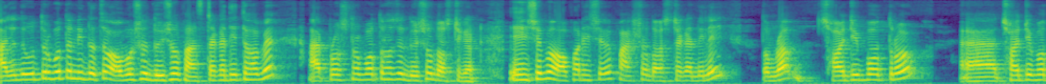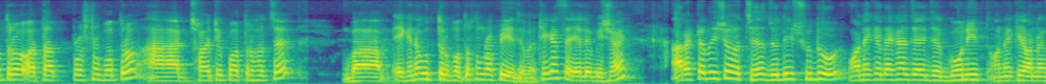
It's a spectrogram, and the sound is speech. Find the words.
আর যদি উত্তরপত্র নিতে চাও, অবশ্যই দুইশো পাঁচ টাকা দিতে হবে। আর প্রশ্নপত্র হচ্ছে দুইশো দশ টাকা। এই হিসেবে অফার হিসেবে পাঁচশো দশ টাকা দিলেই তোমরা ছয়টি পত্র ছয়টি পত্র অর্থাৎ প্রশ্নপত্র আর ছয়টি পত্র হচ্ছে বা এখানে উত্তরপত্র তোমরা পেয়ে যাবে, ঠিক আছে? এলে বিষয়। আর একটা বিষয় হচ্ছে, যদি শুধু অনেকে দেখা যায় যে গণিত, অনেকে অনেক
